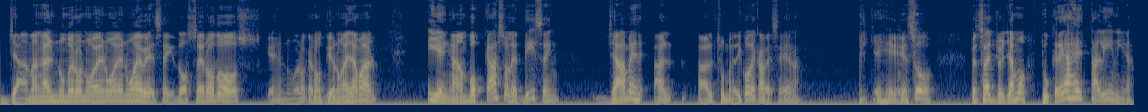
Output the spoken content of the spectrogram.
llaman al número 999-6202, que es el número que nos dieron a llamar, y en ambos casos les dicen, llame al, al su médico de cabecera. ¿Pero qué es eso? Pero, yo llamo, tú creas esta línea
